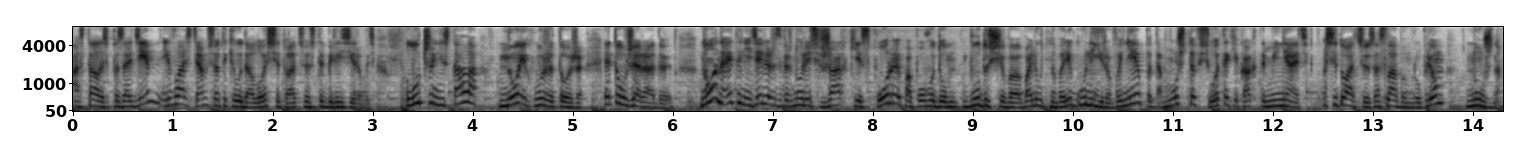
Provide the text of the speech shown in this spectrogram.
осталась позади, и властям все-таки удалось ситуацию стабилизировать. Лучше не стало, но и хуже тоже. Это уже радует. Но на этой неделе развернулись жаркие споры по поводу будущего валютного регулирования, потому что все-таки как-то менять ситуацию со слабым рублем нужно.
